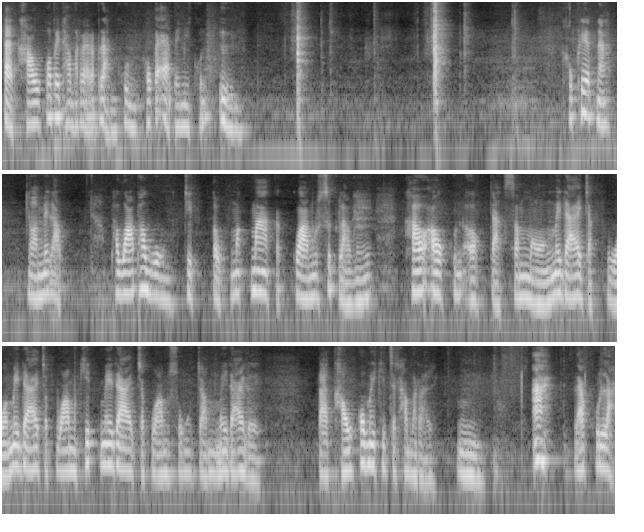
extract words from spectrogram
แต่เขาก็ไปทำอะไรรับหลังคุณเขาก็แอบไปมีคนอื่น เขาเครียดนะ นอนไม่หลับภาวะพะวงจิตตกมาก ๆ กับความรู้สึกเหล่านี้เขาเอาคุณออกจากสมองไม่ได้จากหัวไม่ได้จากความคิดไม่ได้จากความทรงจำไม่ได้เลย แต่เขาก็ไม่คิดจะทำอะไร อืมอะแล้วคุณล่ะ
